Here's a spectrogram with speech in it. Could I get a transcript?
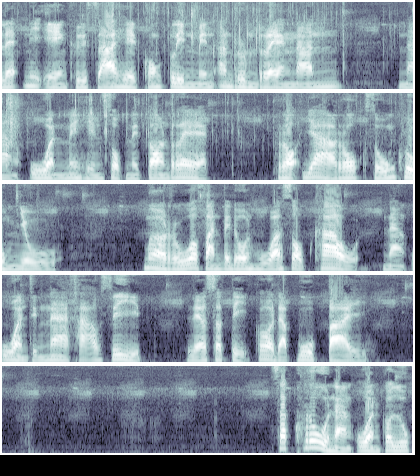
และนี่เองคือสาเหตุของกลิ่นเหม็นอันรุนแรงนั้น นางอ้วนไม่เห็นศพในตอนแรก เพราะหญ้ารกสูงคลุมอยู่ เมื่อรู้ว่าฟันไปโดนหัวศพเข้า นางอ้วนจึงหน้าขาวซีด แล้วสติก็ดับวูบไป สักครู่นางอ้วนก็ลุก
